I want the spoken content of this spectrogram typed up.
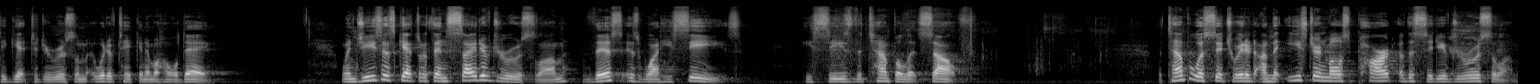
to get to Jerusalem. It would have taken him a whole day. When Jesus gets within sight of Jerusalem, this is what he sees he sees the temple itself. The temple was situated on the easternmost part of the city of Jerusalem.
